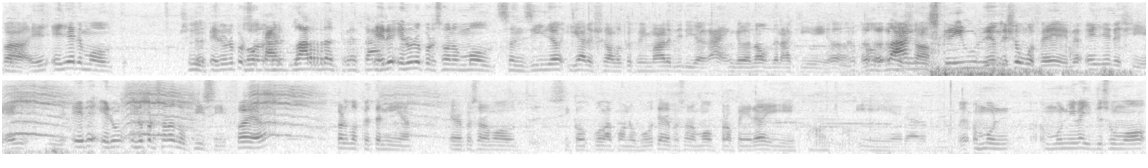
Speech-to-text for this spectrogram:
Clar, ell, ell era molt, Sí, era una persona- l'ha retratat. era, era una persona molt senzilla i ara això, el que feia mare diria, vinga, no heu d'anar aquí a, a, a, a parlar fer això. escriure. Deixeu-me fer, ell era així, ell era, era una persona d'ofici, feia per lo que tenia. Era una persona molt, si calcula conegut, era una persona molt propera i, i era amb un, amb un nivell de sumor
